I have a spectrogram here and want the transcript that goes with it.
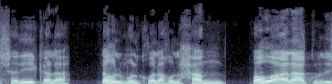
শারীকা লাহ, লাহুল মুলকু লাহুল হামদ, ওয়া আলা কুল্লি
